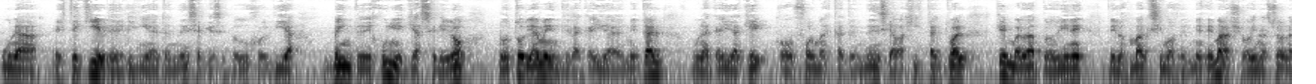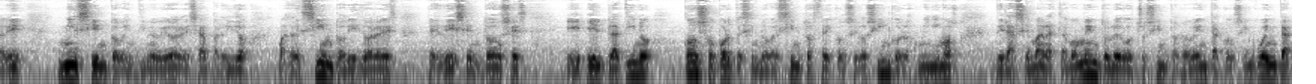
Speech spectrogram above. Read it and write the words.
una este quiebre de línea de tendencia que se produjo el día 20 de junio y que aceleró notoriamente la caída del metal, una caída que conforma esta tendencia bajista actual que en verdad proviene de los máximos del mes de mayo, en la zona de 1.129 dólares, ya ha perdido más de 110 dólares desde ese entonces eh, el platino con soportes en 903,05, los mínimos de la semana hasta el momento, luego 890,50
